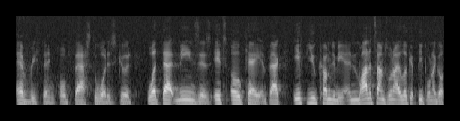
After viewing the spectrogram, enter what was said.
everything, hold fast to what is good, what that means is it's okay. In fact, if you come to me, and a lot of times when I look at people and I go,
